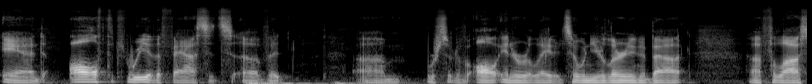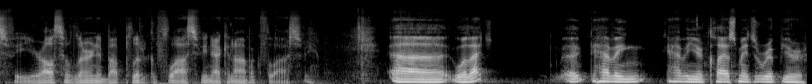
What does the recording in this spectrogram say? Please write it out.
And all three of the facets of it um, were sort of all interrelated. So when you're learning about uh, philosophy, you're also learning about political philosophy and economic philosophy. Uh, well, that uh, having having your classmates rip your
